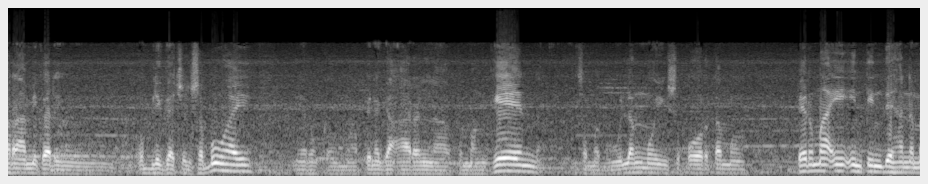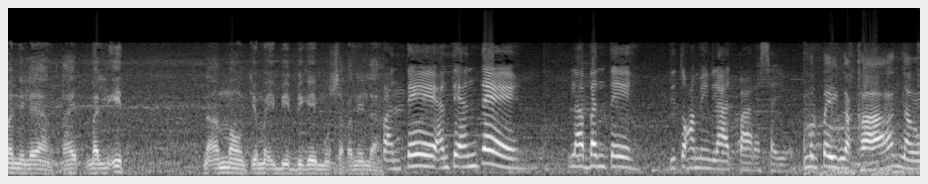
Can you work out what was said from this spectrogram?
marami ka ring obligasyon sa buhay. Meron kang mga pinag-aaral na pamangkin, sa magulang mo, yung suporta mo. Pero maiintindihan naman nila yan, kahit maliit na amount yung maibibigay mo sa kanila. Ante, ante, ante. Labante. Dito kaming lahat para sa'yo. Magpahinga ka ng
